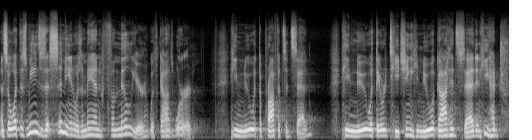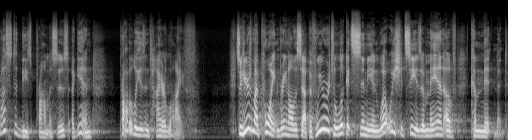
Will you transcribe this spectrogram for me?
And so, what this means is that Simeon was a man familiar with God's word. He knew what the prophets had said, he knew what they were teaching, he knew what God had said, and he had trusted these promises, again, probably his entire life. So here's my point in bringing all this up. If we were to look at Simeon, what we should see is a man of commitment.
